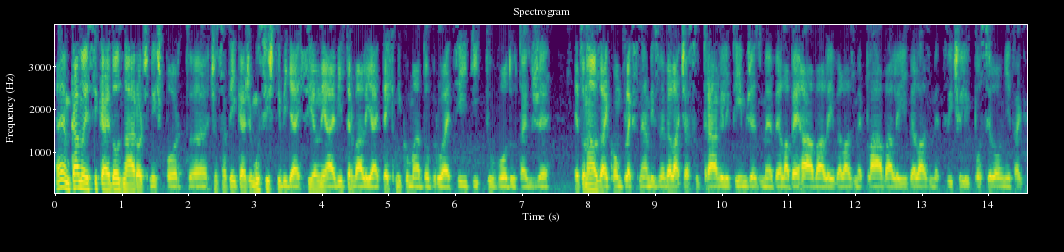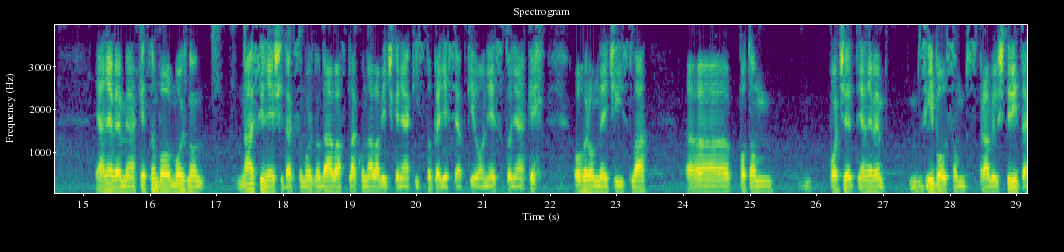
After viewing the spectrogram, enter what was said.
Neviem, kanoistika je dosť náročný šport, e, čo sa týka, že musíš ty byť aj silný, aj vytrvalý, aj techniku mať dobrú, aj cítiť tú vodu, takže je to naozaj komplexné a my sme veľa času trávili tým, že sme veľa behávali, veľa sme plávali, veľa sme cvičili v posilovni, tak ja neviem, ja keď som bol možno najsilnejší, tak som možno dával v tlaku na lavičke nejakých 150 kg, nie sú to nejaké ohromné čísla. Uh, potom počet, ja neviem, z hybov som spravil 44,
